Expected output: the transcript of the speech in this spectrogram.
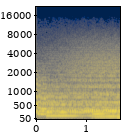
Música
